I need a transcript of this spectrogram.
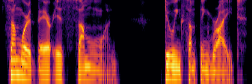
somewhere there is someone doing something right.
